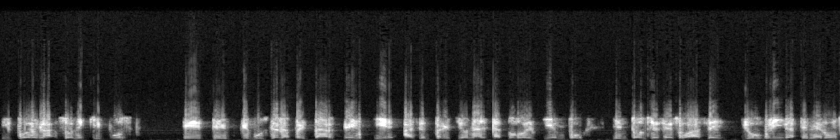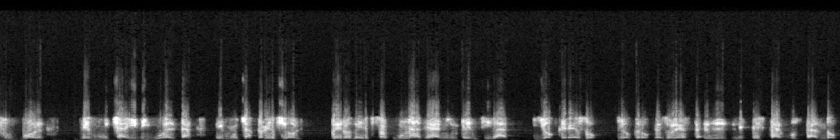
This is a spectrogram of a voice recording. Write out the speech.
y Puebla son equipos que, que buscan apretarte y hacen presión alta todo el tiempo. Y entonces eso hace y obliga a tener un fútbol de mucha ida y vuelta, de mucha presión, pero de una gran intensidad. Yo creo eso, yo creo que eso le está, gustando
